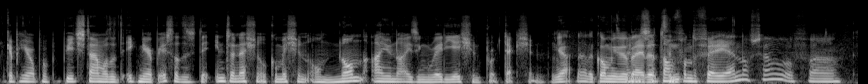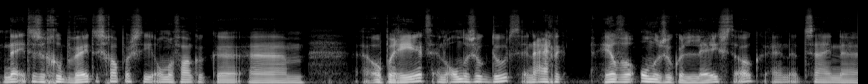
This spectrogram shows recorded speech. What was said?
Ik heb hier op een papiertje staan wat het ICNIRP is. Dat is de International Commission on Non-Ionizing Radiation Protection. Ja, nou dan kom je weer en bij is dat. dan van de VN of zo? Of, Nee, het is een groep wetenschappers die onafhankelijk um, opereert en onderzoek doet. En eigenlijk heel veel onderzoeken leest ook. En het zijn uh,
